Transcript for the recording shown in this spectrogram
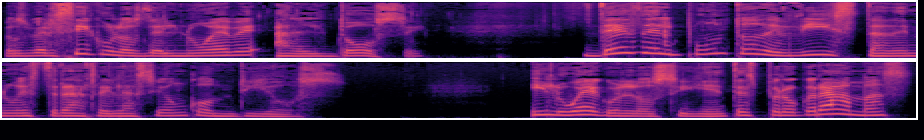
los versículos del 9 al 12, desde el punto de vista de nuestra relación con Dios. Y luego en los siguientes programas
